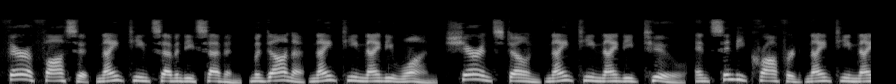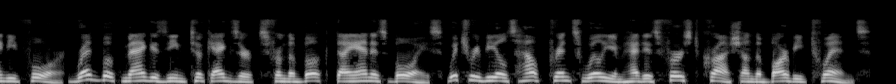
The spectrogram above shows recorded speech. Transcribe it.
Farrah Fawcett 1977, Madonna 1991, Sharon Stone 1992, and Cindy Crawford 1994. Redbook magazine took excerpts from the book Diana's Boys, which reveals how Prince William had his first crush on the Barbi twins.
